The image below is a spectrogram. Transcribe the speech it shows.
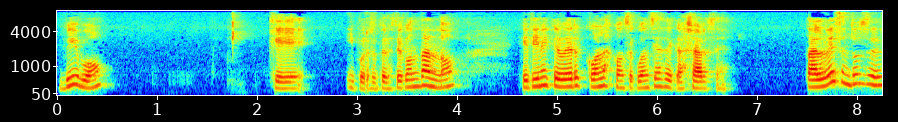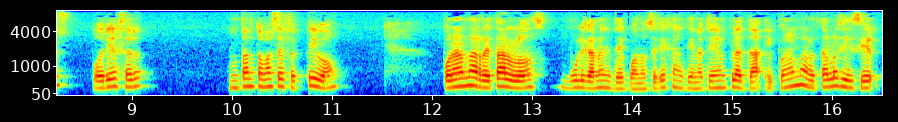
vivo que, y por eso te lo estoy contando, que tiene que ver con las consecuencias de callarse. Tal vez entonces podría ser un tanto más efectivo ponerme a retarlos públicamente cuando se quejan que no tienen plata y ponerme a retarlos y decir,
